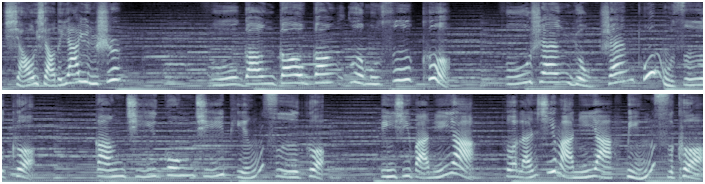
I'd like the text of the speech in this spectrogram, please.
小小的押韵诗：“福冈高冈鄂木斯克，福山永山托姆斯克，冈崎宫崎平斯克，宾夕法尼亚特兰西瓦尼亚明斯克。”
